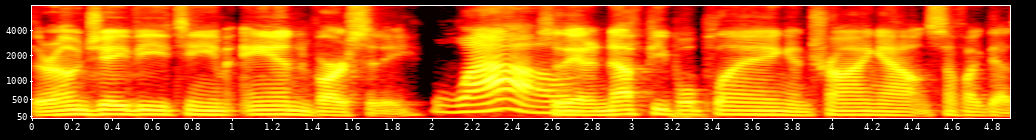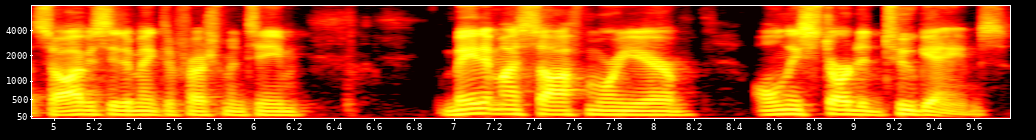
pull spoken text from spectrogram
their own JV team, and varsity. Wow. So they had enough people playing and trying out and stuff like that. So obviously to make the freshman team, made it my sophomore year, only started two games.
